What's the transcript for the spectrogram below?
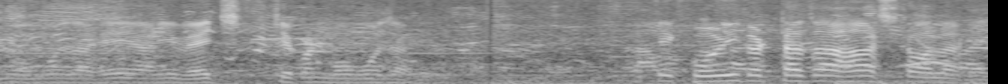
मोमोज आहे आणि व्हेजचे पण मोमोज आहे ते कोळी कट्टाचा हा स्टॉल आहे.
